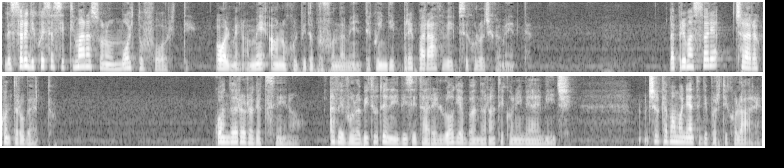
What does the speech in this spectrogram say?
Le storie di questa settimana sono molto forti, o almeno a me hanno colpito profondamente, quindi preparatevi psicologicamente. La prima storia ce la racconta Roberto. Quando ero ragazzino, avevo l'abitudine di visitare luoghi abbandonati con i miei amici. Non cercavamo niente di particolare,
